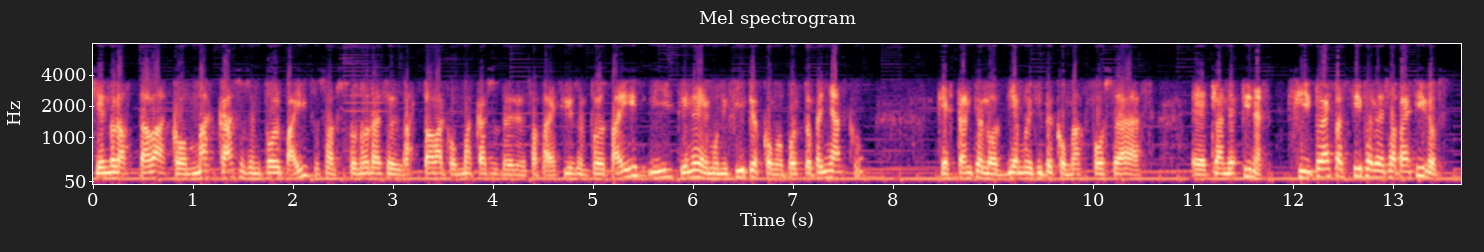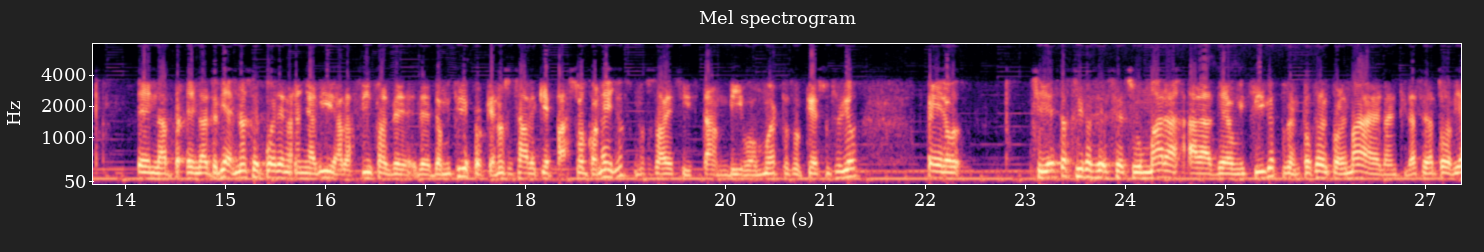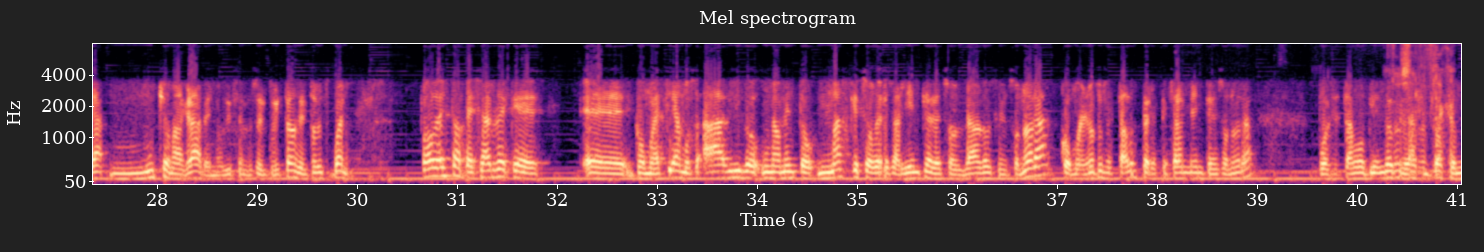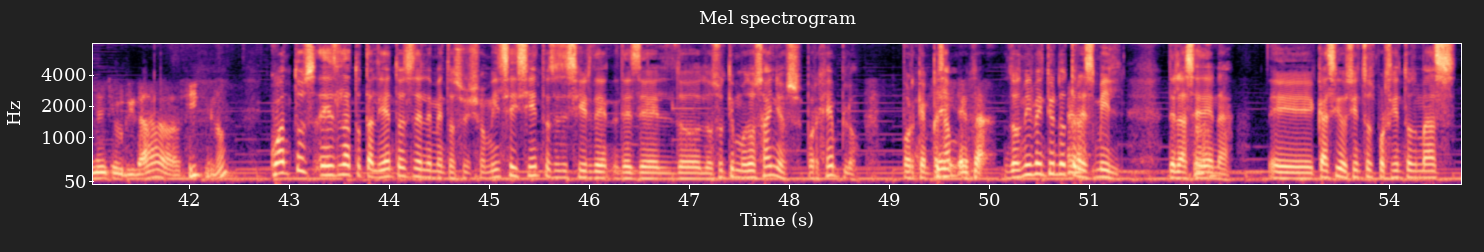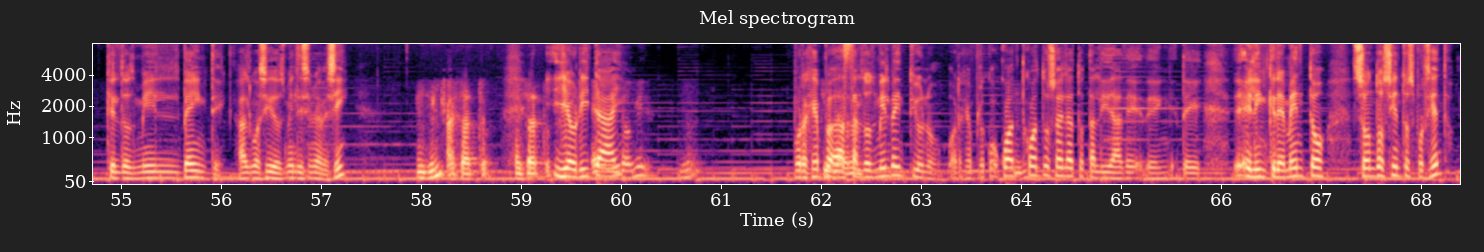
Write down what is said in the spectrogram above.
siendo la octava con más casos en todo el país, o sea, Sonora es la octava con más casos de desaparecidos en todo el país y tiene municipios como Puerto Peñasco, que está entre los 10 municipios con más fosas eh, clandestinas. Si todas estas cifras de desaparecidos en la, en la teoría no se pueden añadir a las cifras de, de, homicidios porque no se sabe qué pasó con ellos, no se sabe si están vivos, muertos o qué sucedió, pero si estas cifras se, se sumara a las de homicidios, pues entonces el problema de la entidad será todavía mucho más grave, nos dicen los entrevistados. Entonces, bueno, todo esto a pesar de que, eh, como decíamos, ha habido un aumento más que sobresaliente de soldados en Sonora, como en otros estados, pero especialmente en Sonora, pues estamos viendo que la situación de inseguridad sigue, ¿no? ¿Cuántos es la totalidad entonces de elementos? 8.600, es decir, de, desde el, do, los últimos dos años, por ejemplo. Porque empezamos... Sí, 2021, 3.000 de la Sedena. Eh, casi 200% más que el 2020, algo así, 2019, ¿sí? Uh -huh, exacto, exacto. Y ahorita hay, 2000, por ejemplo, sí, hasta el 2021, por ejemplo, ¿cuántos, uh -huh. es la totalidad de, de, de, el incremento? ¿Son 200%?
